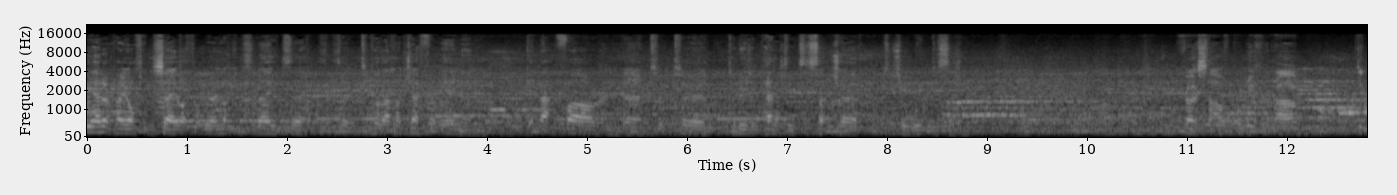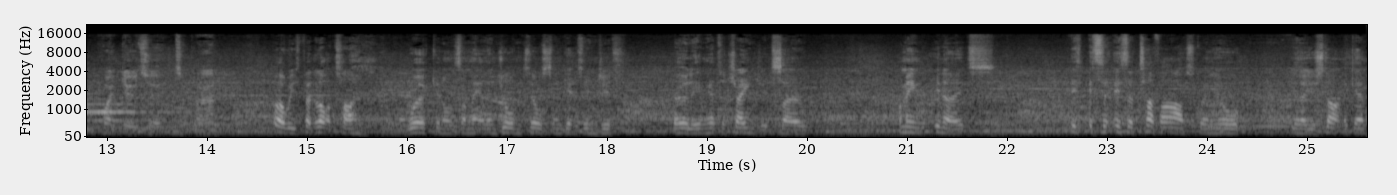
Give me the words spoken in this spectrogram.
yeah, I don't very often say. I thought we were lucky today to, to, to put that much effort in and get that far, and uh, to, to, to lose a penalty to such a such a weak decision. First half probably um, didn't quite go to, to plan. Well, we spent a lot of time working on something, and then Jordan Tillson gets injured early, and we had to change it. So, I mean, you know, it's it's, it's, a, it's a tough ask when you're you know you're starting again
